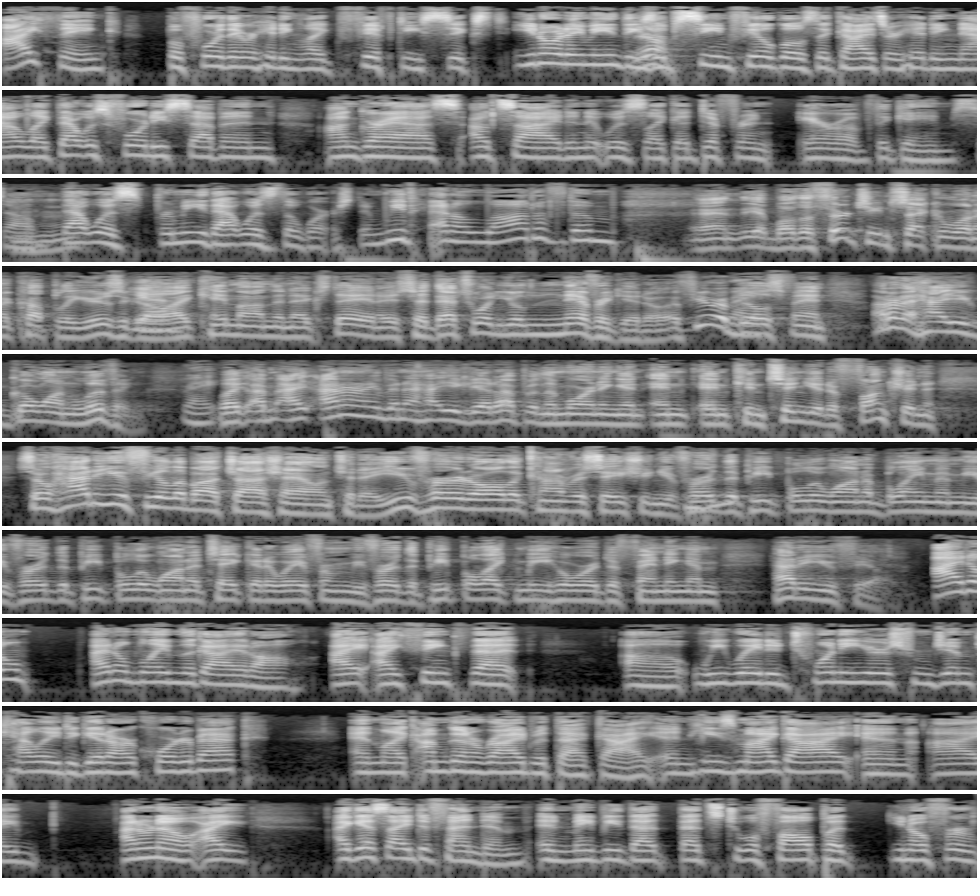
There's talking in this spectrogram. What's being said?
I think before they were hitting like 50, 60, you know what I mean? These Yeah. obscene field goals that guys are hitting now, like that was 47 on grass outside, and it was like a different era of the game. So Mm-hmm. that was, for me, that was the worst. And we've had a lot of them. And yeah, well, the 13 second one a couple of years ago, Yeah. I came on the next day and I said, that's one you'll never get over. If you're a Right. Bills fan, I don't know how you go on living. Right. Like, I, I don't even know how you get up in the morning and, and, and continue to function. So, how do you feel about Josh Allen today? You've heard all the conversation. You've Mm-hmm. heard the people who want to blame him. You've heard the people who want to take it away from him. You've heard the people like me who are defending him. How do you feel? I don't, I don't blame the guy at all. I, I think that uh, we waited 20 years from Jim Kelly to get our quarterback, and like I'm going to ride with that guy, and he's my guy, and I, I don't know, I, I guess I defend him, and maybe that that's to a fault, but you know, for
